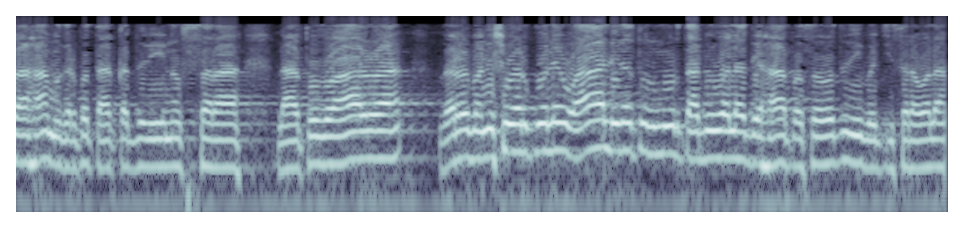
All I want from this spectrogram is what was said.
ساہا مگر پتا قدری نفس سرا. لا تضوار ضرب نشور کولے والدت المورتا بولدها پسود دی بچی سر ولا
